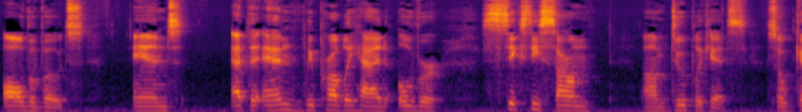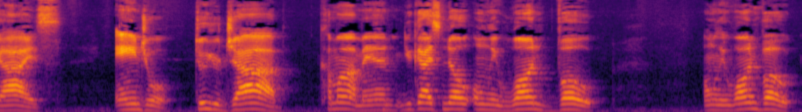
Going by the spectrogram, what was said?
all the votes. And at the end, we probably had over 60 some um, duplicates. So, guys, Angel, do your job. Come on, man. You guys know only one vote. Only one vote.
